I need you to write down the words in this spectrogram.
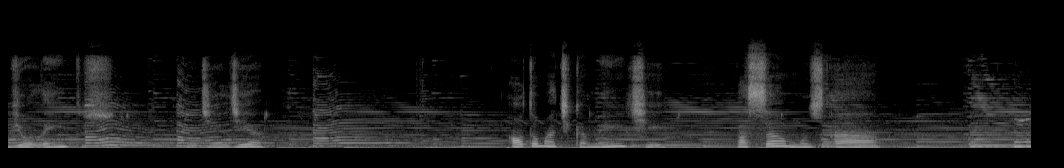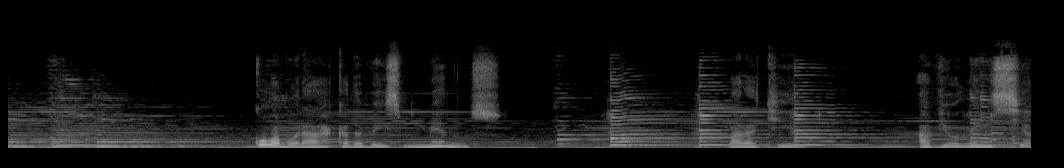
violentos no dia a dia, automaticamente passamos a colaborar cada vez menos para que a violência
